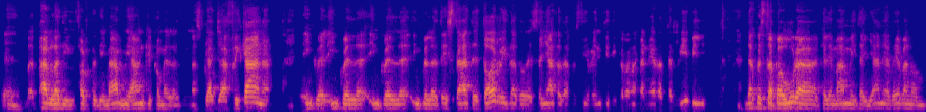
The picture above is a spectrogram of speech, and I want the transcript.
eh, parla di Forte dei Marmi anche come la, una spiaggia africana, in, quel, in, quel, in, quel, in, quella estate torrida dove è segnata da questi eventi di cronaca nera terribili, da questa paura che le mamme italiane avevano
